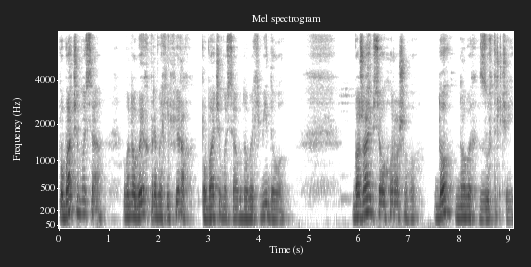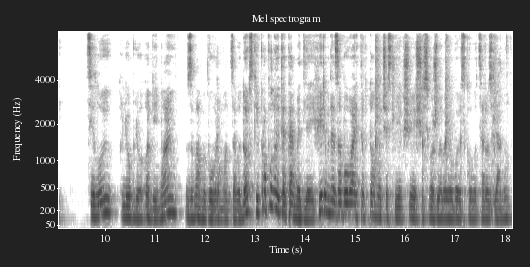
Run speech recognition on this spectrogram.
Побачимося в нових прямих ефірах, побачимося в нових відео. Бажаю всього хорошого. До нових зустрічей. Цілую, люблю, обіймаю. З вами був Роман Завидовський. Пропонуйте теми для ефірів, не забувайте, в тому числі, якщо є щось важливе, я обов'язково це розгляну.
